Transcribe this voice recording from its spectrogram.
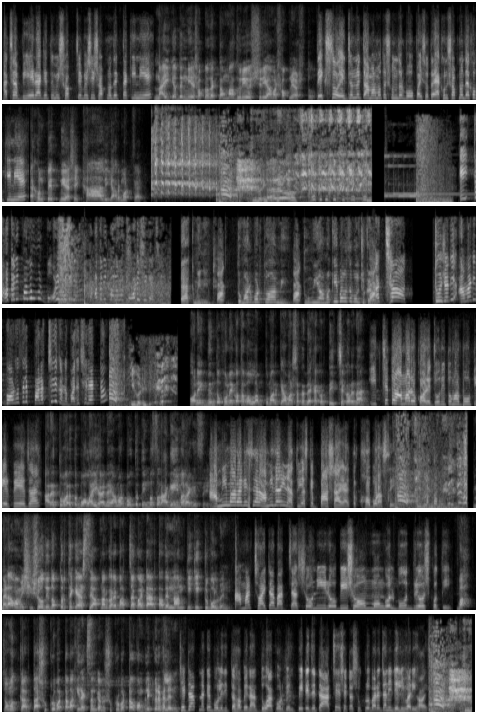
আচ্ছা বিয়ের আগে তুমি সবচেয়ে বেশি স্বপ্ন দেখতা কি নিয়ে? নায়িকাদের নিয়ে স্বপ্ন দেখতাম। মাধুরী ঐশ্বরী আমার স্বপ্নে আসতো। দেখছ এর জন্যই তো আমার মতো সুন্দর বউ পাইছো। তো এখন স্বপ্ন দেখো কি নিয়ে? এখন পেত নিয়ে আসে খালি গারমটকায় এই তাড়াতাড়ি পালো আমার বর এসে গেছে তাড়াতাড়ি পালো আমার বর এসে গেছে। এক মিনিট তোমার পর তো আমি। তুমি আমাকেই পালাতে বলছো কেন? আচ্ছা তুই যদি আমারই বড় হোসেলে পালাচ্ছিলি কেন বাজে ছেলে একটা? অনেকদিন তো ফোনে কথা বললাম। তোমার কি আমার সাথে দেখা করতে ইচ্ছে করে না? ইচ্ছে তো আমারও করে যদি তোমার বউ টের পেয়ে যায়। আরে তোমারে তো বলাই হয় নাই। আমার বউ তো তিন বছর আগেই মারা গেছে। আমি মারা গেছি আর আমি জানি না তুই আজকে বাসায় আয় তোর খবর আছে। ম্যাডাম আমি শিশু অধিদপ্তর থেকে আসছি। আপনার ঘরে বাচ্চা কয়টা আর তাদের নাম কি কি একটু বলবেন? আমার ছয়টা বাচ্চা শনি রবি সোম মঙ্গল বুধ বৃহস্পতি। বাহ চমৎকার। তা শুক্রবারটা বাকি রাখছেন কেন? শুক্রবারটাও কমপ্লিট করে ফেলেন? সেটা আপনাকে বলে দিতে হবে না। দোয়া করবেন। পেটে যেটা আছে সেটা শুক্রবারে জানি ডেলিভারি হয়।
